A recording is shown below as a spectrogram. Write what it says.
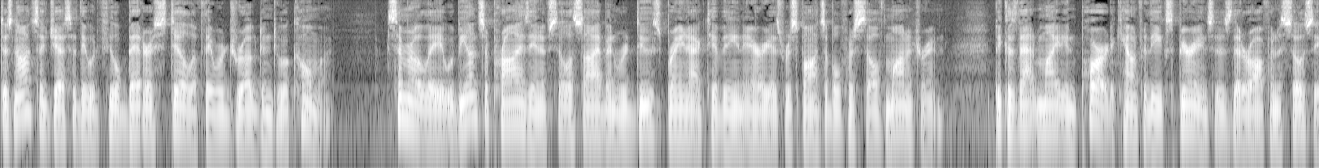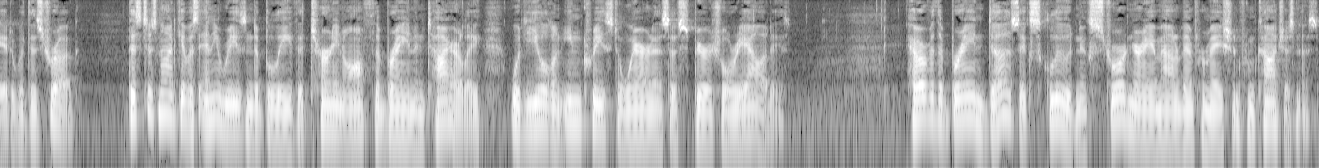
does not suggest that they would feel better still if they were drugged into a coma. Similarly, it would be unsurprising if psilocybin reduced brain activity in areas responsible for self monitoring, because that might in part account for the experiences that are often associated with this drug. This does not give us any reason to believe that turning off the brain entirely would yield an increased awareness of spiritual realities. However, the brain does exclude an extraordinary amount of information from consciousness,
